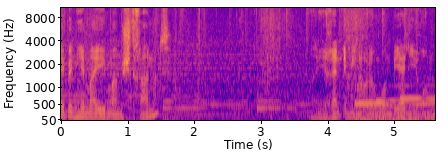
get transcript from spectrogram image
Bleiben hier mal eben am Strand. Hier rennt nämlich noch irgendwo ein Bärli rum.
